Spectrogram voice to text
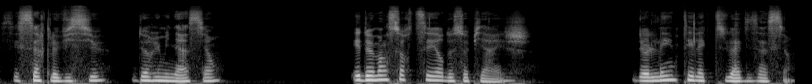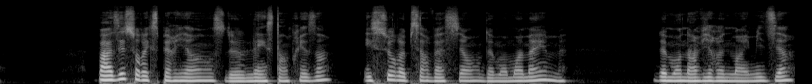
ces cercles vicieux de rumination et de m'en sortir de ce piège, de l'intellectualisation, basé sur l'expérience de l'instant présent et sur l'observation de mon moi-même, de mon environnement immédiat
